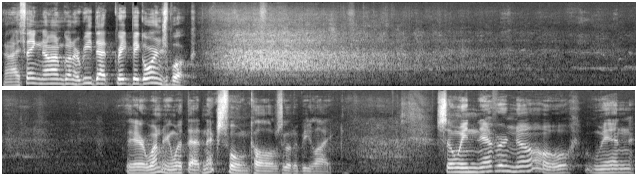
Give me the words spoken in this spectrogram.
And I think now I'm going to read that great big orange book. They're wondering what that next phone call is going to be like. So we never know when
